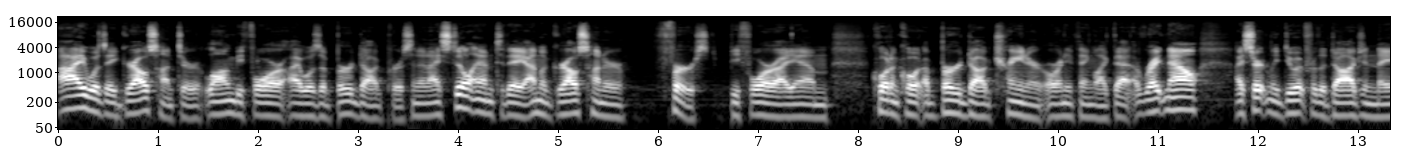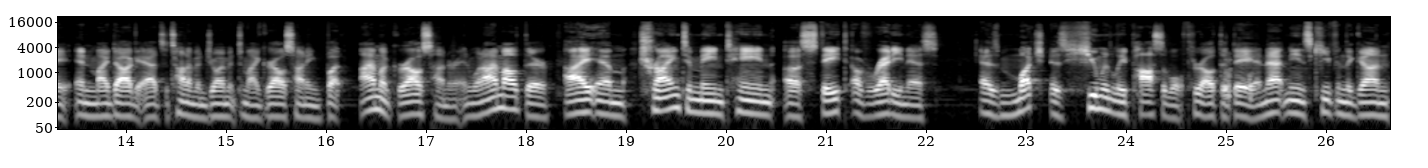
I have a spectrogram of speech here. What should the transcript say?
I was a grouse hunter long before I was a bird dog person and I still am today. I'm a grouse hunter first before I am quote unquote a bird dog trainer or anything like that. Right now, I certainly do it for the dogs and they and my dog adds a ton of enjoyment to my grouse hunting, but I'm a grouse hunter and when I'm out there, I am trying to maintain a state of readiness as much as humanly possible throughout the day and that means keeping the gun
